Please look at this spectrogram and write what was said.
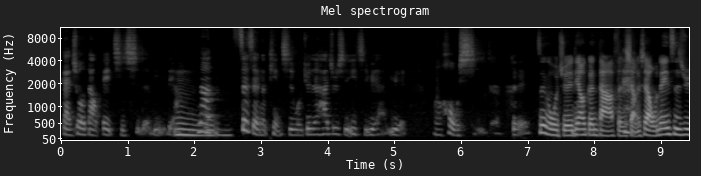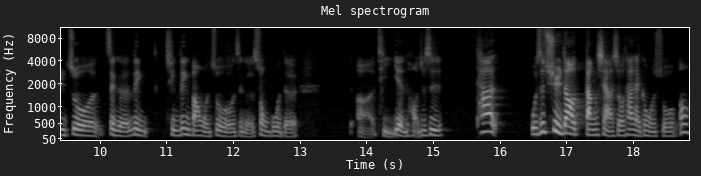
感受到被支持的力量。嗯，那这整个品质，我觉得它就是一直越来越呃厚实的。对，这个我觉得一定要跟大家分享一下。嗯、我那一次去做这个令，请令帮我做这个颂钵的。呃，体验哈，就是他，我是去到当下的时候，他才跟我说，哦，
